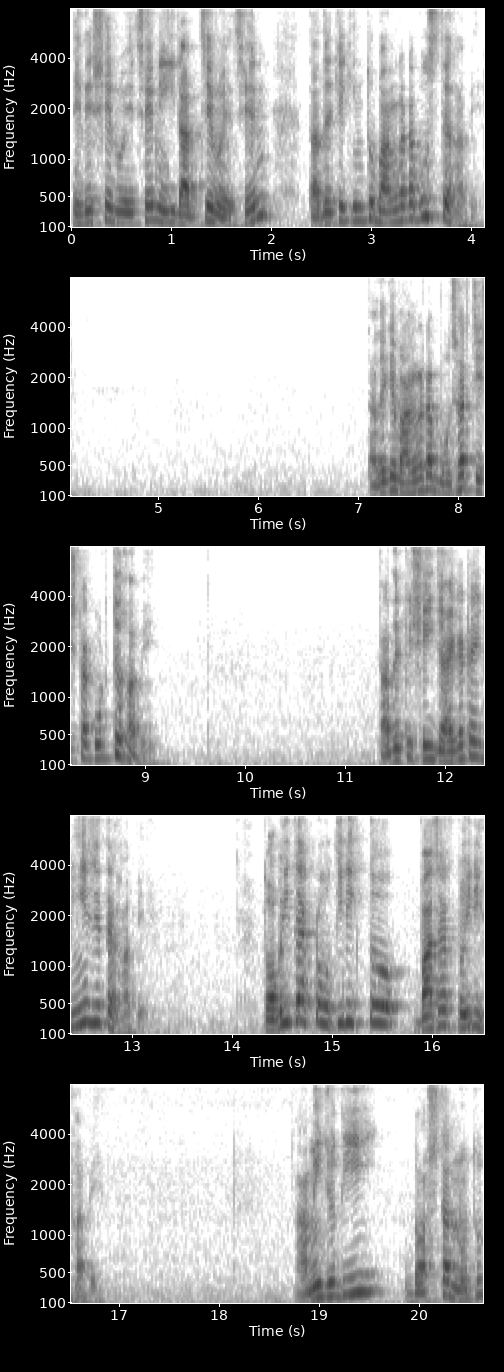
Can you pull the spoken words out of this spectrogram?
এদেশে রয়েছেন, এই রাজ্যে রয়েছেন, তাদেরকে কিন্তু বাংলাটা বুঝতে হবে। তাদেরকে বাংলাটা বোঝার চেষ্টা করতে হবে। তাদেরকে সেই জায়গাটায় নিয়ে যেতে হবে। তবেই তো একটা অতিরিক্ত বাজার তৈরি হবে। আমি যদি দশটা নতুন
